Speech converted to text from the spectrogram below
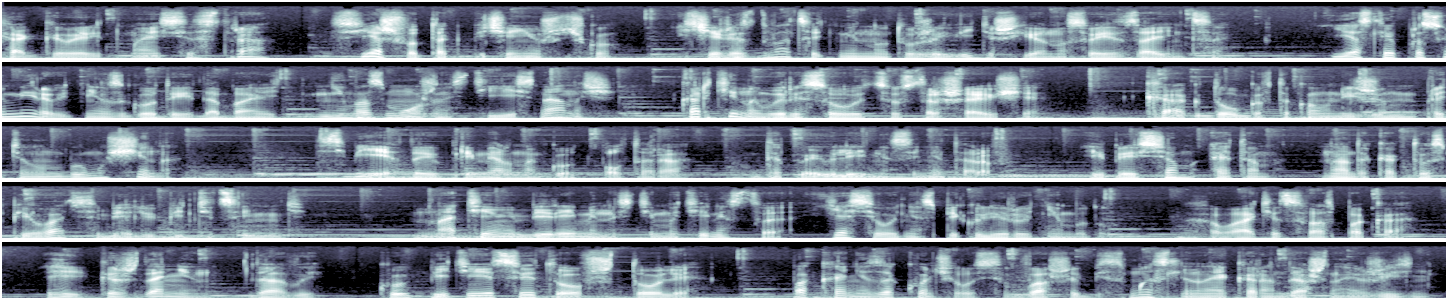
Как говорит моя сестра, съешь вот так печенюшечку, и через 20 минут уже видишь ее на своей заднице – если просуммировать невзгоды и добавить невозможности есть на ночь, картина вырисовывается устрашающая. Как долго в таком режиме протянул бы мужчина? Себе я даю примерно год-полтора до появления санитаров. И при всем этом надо как-то успевать себя любить и ценить. На теме беременности и материнства я сегодня спекулировать не буду. Хватит с вас пока. Эй, гражданин, да вы, купите цветов, что ли? Пока не закончилась ваша бессмысленная карандашная жизнь.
